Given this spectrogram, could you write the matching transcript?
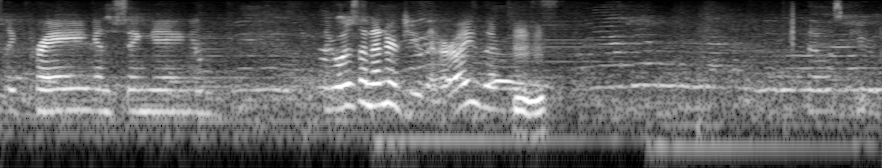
like praying and singing and there was an energy there, right? There was, mm-hmm. That was beautiful.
